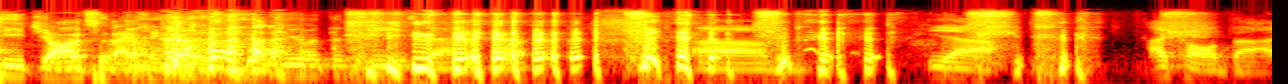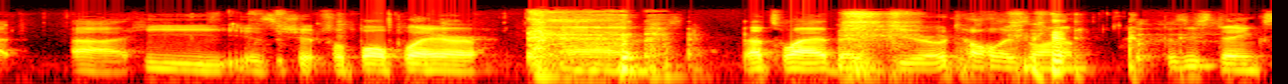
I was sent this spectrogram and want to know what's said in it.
T Johnson, I think That's gotta be what the T stands for. Um, Yeah, I called that. Uh, he is a shit football player, and that's why I bet zero dollars on him because he stinks.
